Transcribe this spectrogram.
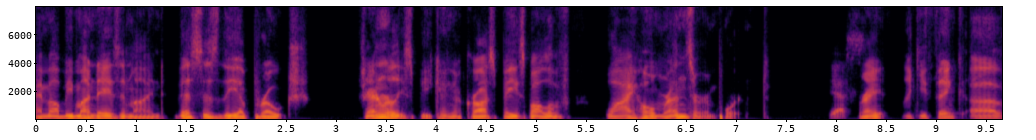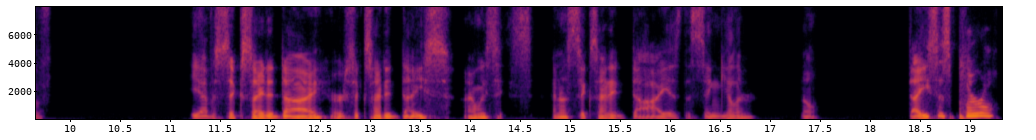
MLB Mondays in mind, this is the approach, generally speaking, across baseball of why home runs are important. Yes. Right? Like you think of you have a six-sided die or six-sided dice. I always I know six-sided die is the singular. No. Dice is plural.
